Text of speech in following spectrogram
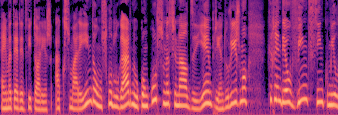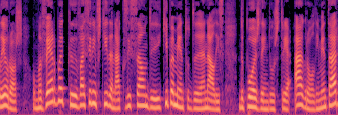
Em matéria de vitórias, há que somar ainda um segundo lugar no Concurso Nacional de Empreendedorismo, que rendeu 25 mil euros, uma verba que vai ser investida na aquisição de equipamento de análise. Depois da indústria agroalimentar,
